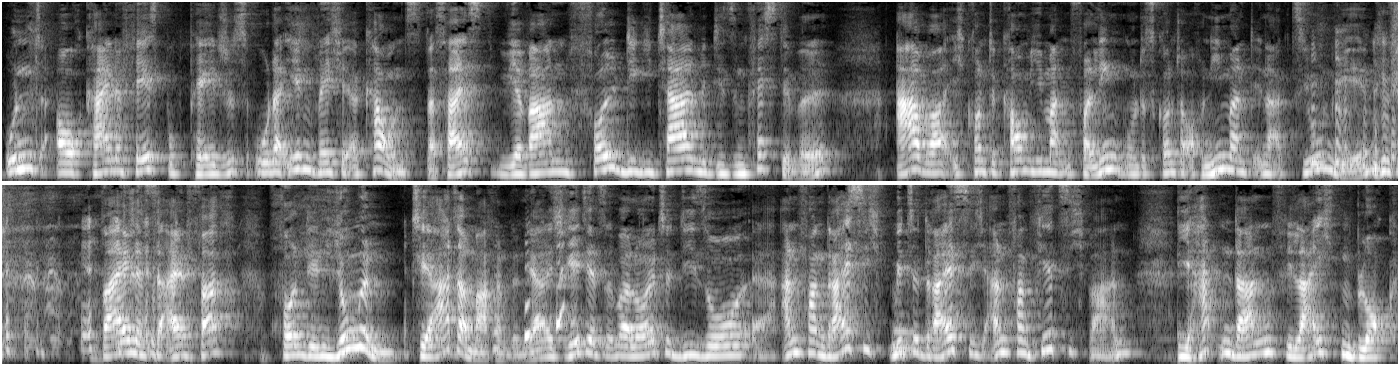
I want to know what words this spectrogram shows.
und auch keine Facebook-Pages oder irgendwelche Accounts. Das heißt, wir waren voll digital mit diesem Festival, aber ich konnte kaum jemanden verlinken und es konnte auch niemand in Aktion gehen, weil es einfach von den jungen Theatermachenden, ja, ich rede jetzt über Leute, die so äh, Anfang 30, Mitte 30, Anfang 40 waren, die hatten dann vielleicht einen Blog,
